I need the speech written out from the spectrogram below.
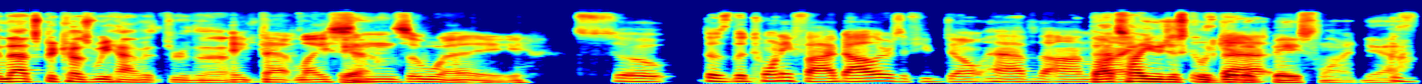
and that's because we have it through the take that license away. So does the twenty five dollars if you don't have the online? That's how you just would get that- it baseline. Yeah. is-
